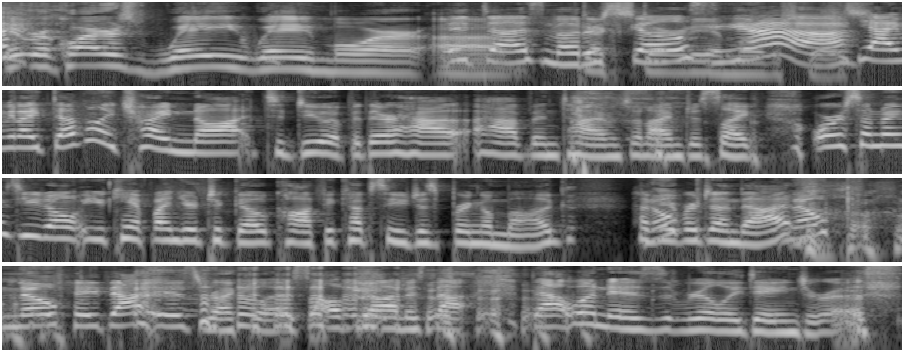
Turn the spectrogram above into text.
it requires way way more. Uh, It does, motor skills. and motor Yeah. skills. Yeah, I mean, I definitely try not to do it, but there ha- have been times when I'm just like, or sometimes you don't, you can't find your to-go coffee cup, so you just bring a mug. Have you ever done that? nope nope Okay, that is reckless. I'll be honest. That that one is really dangerous.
